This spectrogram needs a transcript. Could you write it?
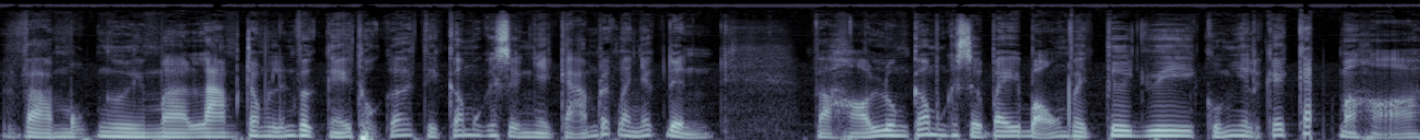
và một người mà làm trong lĩnh vực nghệ thuật á, thì có một cái sự nhạy cảm rất là nhất định và họ luôn có một cái sự bay bổng về tư duy cũng như là cái cách mà họ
